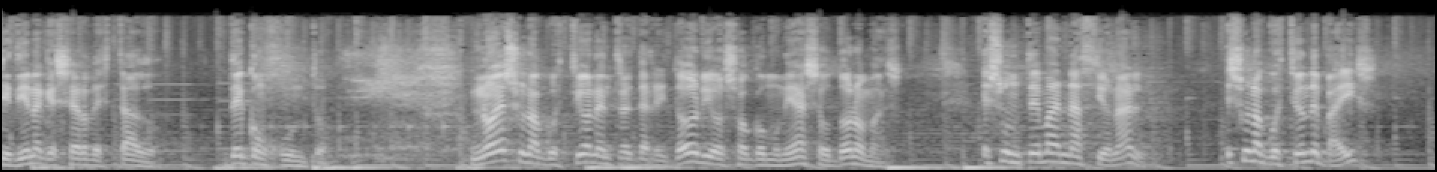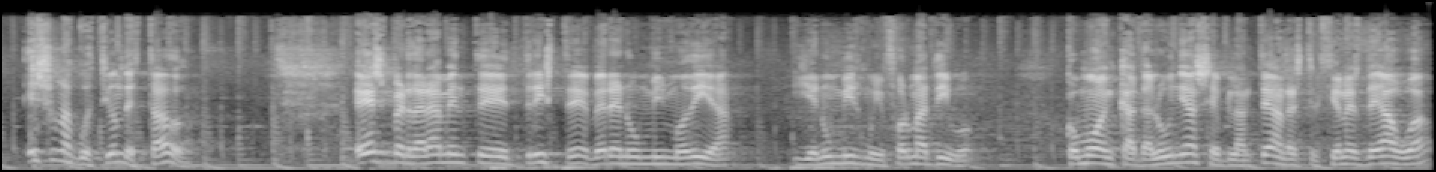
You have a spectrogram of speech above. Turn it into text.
que tiene que ser de Estado, de conjunto. No es una cuestión entre territorios o comunidades autónomas, es un tema nacional, es una cuestión de país, es una cuestión de Estado. Es verdaderamente triste ver en un mismo día y en un mismo informativo cómo en Cataluña se plantean restricciones de agua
